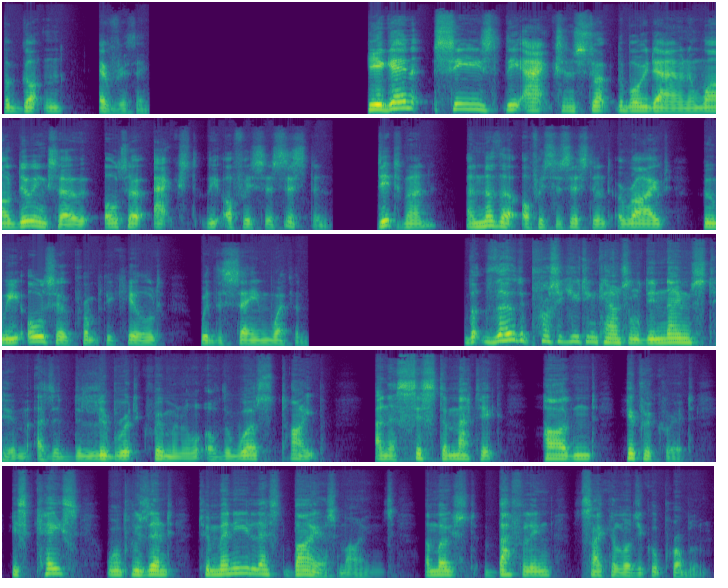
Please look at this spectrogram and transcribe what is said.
forgotten everything. He again seized the axe and struck the boy down, and while doing so, also axed the office assistant. Dittmann, another office assistant, arrived, whom he also promptly killed with the same weapon. But though the prosecuting counsel denounced him as a deliberate criminal of the worst type and a systematic, hardened hypocrite, his case will present to many less biased minds a most baffling psychological problem.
